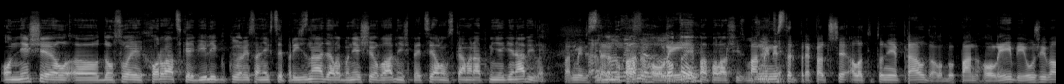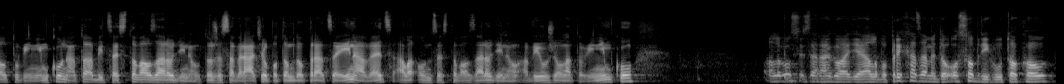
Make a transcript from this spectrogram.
On nešiel e, do svojej chorvátskej vily, ku ktorej sa nechce priznať, alebo nešiel vládnym špeciálom s kamarátmi niekde na vile. Pán minister, Áno, pán minister, Holý, toto je papalašizmus, Pán minister, prepačte, ale toto nie je pravda, lebo pán Holý využíval tú výnimku na to, aby cestoval za rodinou. To, že sa vrátil potom do práce je iná vec, ale on cestoval za rodinou a využil na to výnimku. Ale musím zareagovať ja, lebo prichádzame do osobných útokov.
